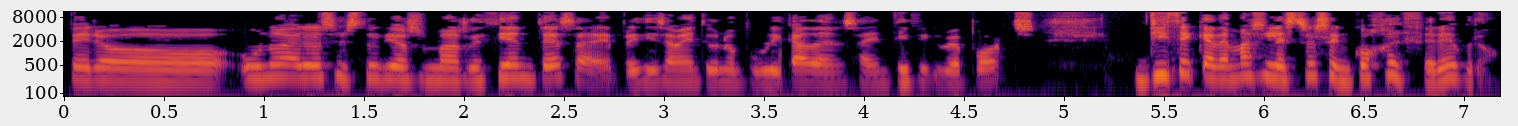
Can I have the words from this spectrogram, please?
Pero uno de los estudios más recientes, eh, precisamente uno publicado en Scientific Reports, dice que además el estrés encoge el cerebro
